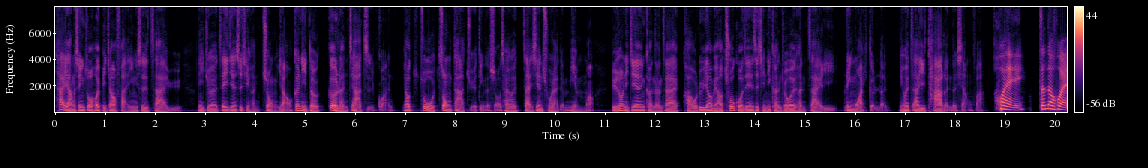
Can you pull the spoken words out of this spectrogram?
太阳星座会比较反应是在于，你觉得这一件事情很重要，跟你的个人价值观要做重大决定的时候，才会展现出来的面貌。比如说，你今天可能在考虑要不要出国这件事情，你可能就会很在意另外一个人，你会在意他人的想法，会，真的会。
